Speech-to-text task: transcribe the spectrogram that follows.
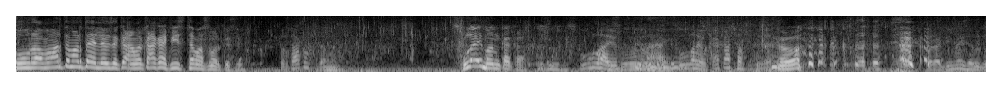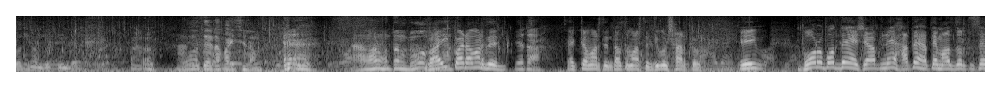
তোমরা মারতে মারতে এলে ওই যে আমার কাকায় পিছতে মাছ মারতেছে। তোর কাকা সুলাইমান কাকা। সুলাই সুলাই সুলাই কাকা সাথে ও, ডিমাই ছিল ধরছিলাম দু তিনটা। আমি তো এটা পাইছিলাম। আমার মতন লোক ভাই কয়টা মারছেন? এটা। একটা মারছেন তা তো মারছেন জীবন সার্থক। এই বড় পদ্মায় এসে আপনি হাতে হাতে মাছ ধরতেছেন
